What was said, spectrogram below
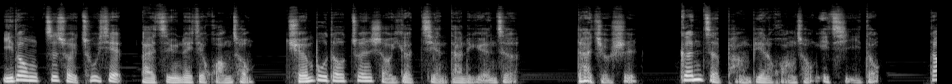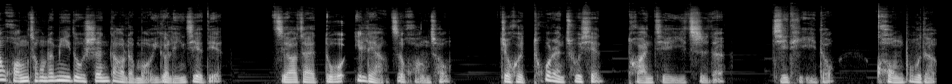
移动之所以出现，来自于那些蝗虫全部都遵守一个简单的原则，那就是跟着旁边的蝗虫一起移动。当蝗虫的密度升到了某一个临界点。只要再多一两只蝗虫，就会突然出现团结一致的集体移动，恐怖的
